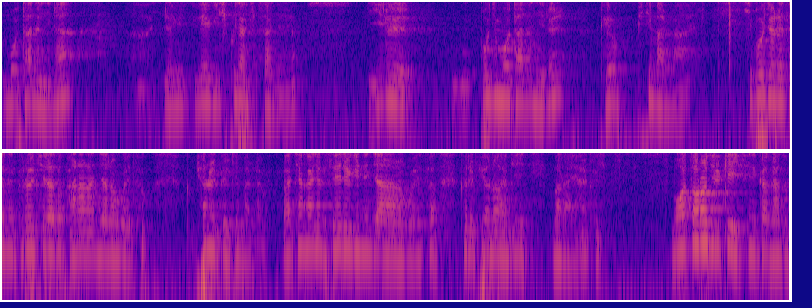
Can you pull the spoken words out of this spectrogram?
못하는 이나 레위 19장 14절이요. 이를 보지 못하는 일을 괴롭히지 말라. 15절에서는 그럴지라도 가난한 자라고 해서 그 편을 들지 말라고. 마찬가지로 세력 있는 자라고 해서 그를 변호하지 말아야 할 것입니다. 뭐가 떨어질 게 있으니까 가서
